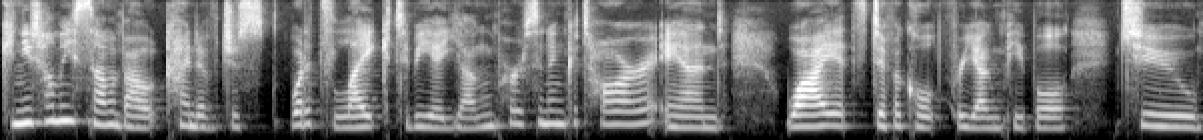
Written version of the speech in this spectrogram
Can you tell me some about kind of just what it's like to be a young person in Qatar and why it's difficult for young people to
